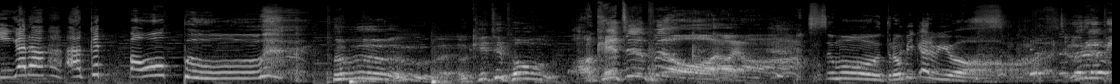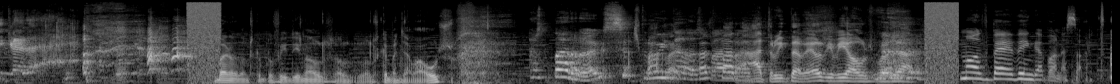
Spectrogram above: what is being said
I ara aquest paó... Kitty Pool! Bueno, doncs que aprofitin els, els, els que menjam ous. Espàrrecs. Truita d'espàrrecs. Ah, truita, veus? Hi havia ous per allà. Molt bé, vinga, bona sort.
